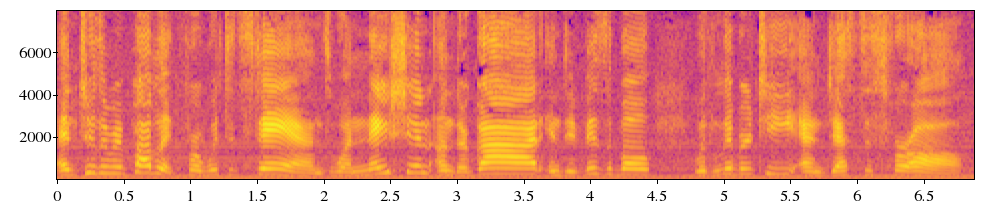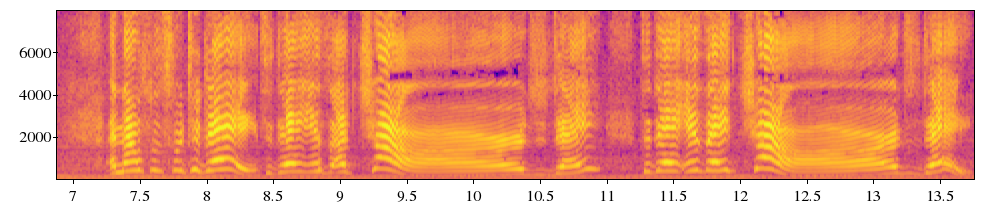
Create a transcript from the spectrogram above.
and to the republic for which it stands, one nation under God, indivisible, with liberty and justice for all. Announcements for today. Today is a charge day. Today is a charge day.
